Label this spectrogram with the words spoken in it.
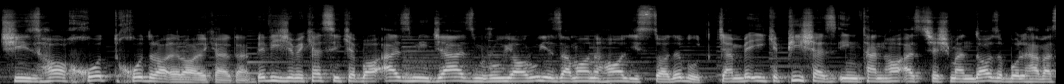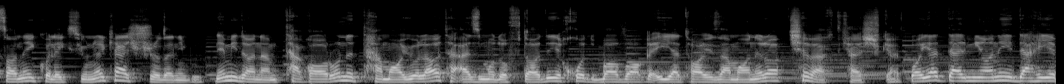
چیزها خود خود را ارائه کردند. به ویژه به کسی که با عزمی جزم رو رویاروی زمان حال ایستاده بود. جنبه ای که پیش از این تنها از چشمانداز بلحوثانه کلکسیونر کشف شدنی بود. نمی‌دانم تقارن تمایلات از مدافتاده خود با واقعیت های زمانه را چه وقت کشف کرد. باید در میانه دهه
